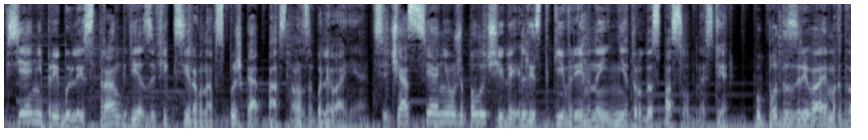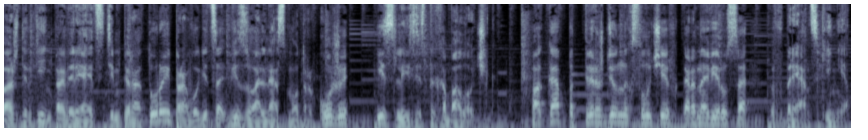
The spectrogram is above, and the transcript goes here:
Все они прибыли из стран, где зафиксирована вспышка опасного заболевания. Сейчас все они уже получили листки временной нетрудоспособности. У подозреваемых дважды в день проверяется температура и проводится визуальный осмотр кожи и слизистых оболочек. Пока подтвержденных случаев коронавируса в Брянске нет.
